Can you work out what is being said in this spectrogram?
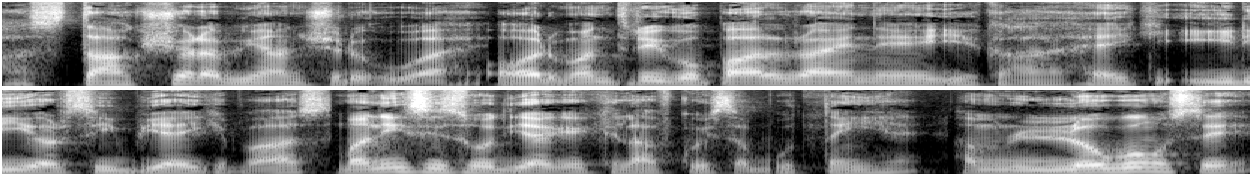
हस्ताक्षर अभियान शुरू हुआ है और मंत्री गोपाल राय ने ये कहा है कि ईडी और सीबीआई के पास मनीष सिसोदिया के खिलाफ कोई सबूत नहीं है। हम लोगों से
